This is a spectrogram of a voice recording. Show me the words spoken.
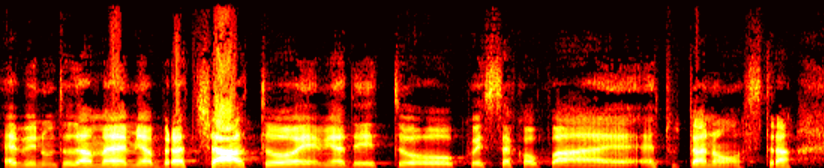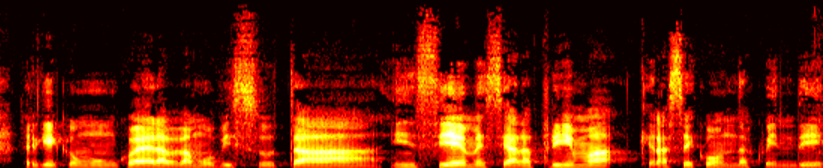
è venuto da me, mi ha abbracciato e mi ha detto questa coppa è, è tutta nostra, perché comunque l'avevamo vissuta insieme sia la prima che la seconda, quindi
